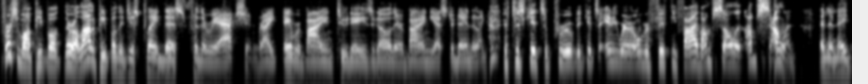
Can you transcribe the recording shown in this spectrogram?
First of all, people. There are a lot of people that just played this for the reaction, right? They were buying two days ago. They were buying yesterday, and they're like, if this gets approved, it gets anywhere over fifty five. I'm selling. I'm selling. And then they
